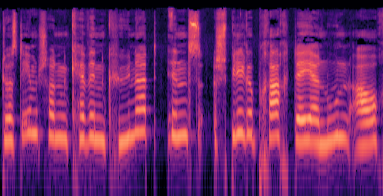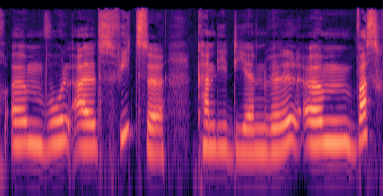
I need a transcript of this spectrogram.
Du hast eben schon Kevin Kühnert ins Spiel gebracht, der ja nun auch ähm, wohl als Vize kandidieren will. Ähm, was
